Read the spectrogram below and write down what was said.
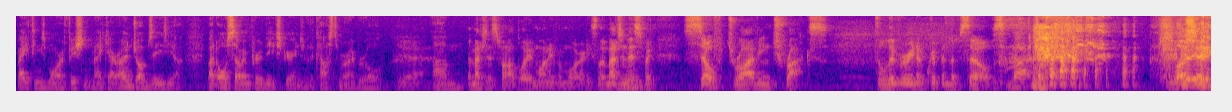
make things more efficient, make our own jobs easier, but also improve the experience for the customer overall. Yeah. Um, imagine this one. I'll blow your mind even more already. So imagine this Hmm. with self-driving trucks delivering equipment themselves. But Loaded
